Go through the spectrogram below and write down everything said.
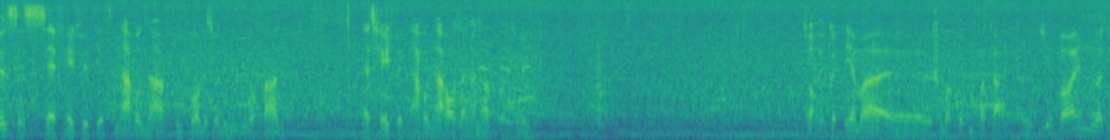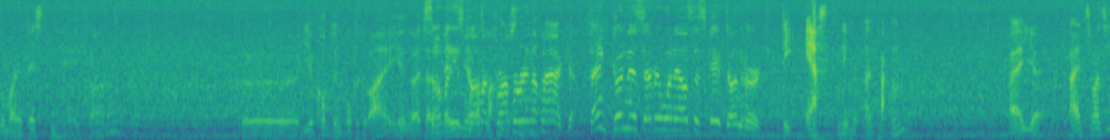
ist, das Feld wird jetzt nach und nach, fünfmal müssen wir den Hügel noch fahren. Das Feld wird nach und nach auseinanderbröseln. So, wir könnten ja mal äh, schon mal Gruppen verteilen. Also ihr beiden seid so meine besten Helfer. Äh, ihr kommt in Gruppe 3, ihr seid dann, wenn wir was machen müssen, the pack. Thank goodness everyone else escaped unhurt. die Ersten, die mit anpacken. Äh, hier, 21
